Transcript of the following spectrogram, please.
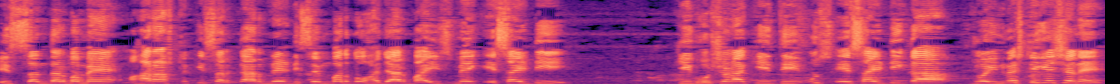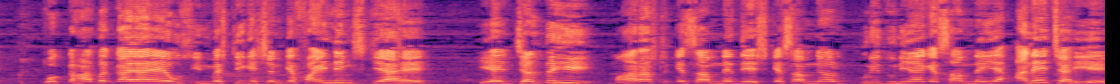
इस संदर्भ में महाराष्ट्र की सरकार ने दिसंबर 2022 में एक एसआईटी की घोषणा की थी। उस एसआईटी का जो इन्वेस्टिगेशन है, वो कहाँ तक आया है, उस इन्वेस्टिगेशन के फाइंडिंग्स क्या है, ये जल्द ही महाराष्ट्र के सामने, देश के सामने और पूरी दुनिया के सामने ये आने चाहिए।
